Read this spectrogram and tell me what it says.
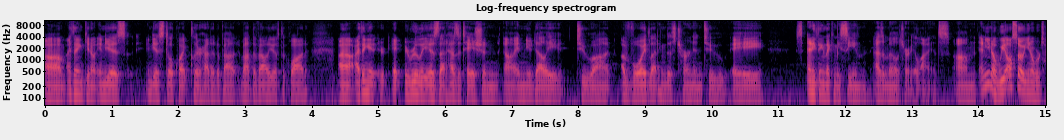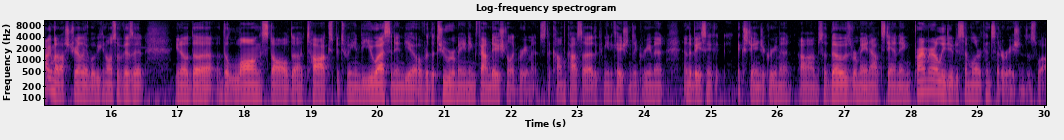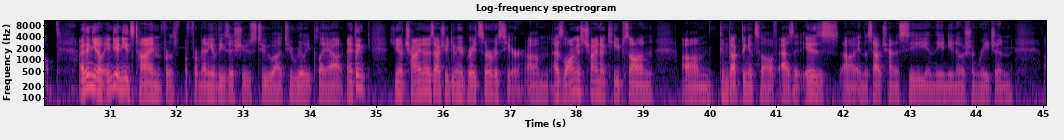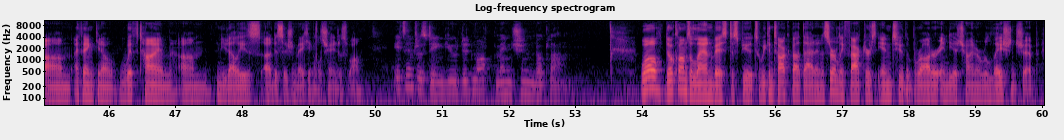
um, I think you know India is India is still quite clear-headed about about the value of the Quad. Uh, I think it, it, it really is that hesitation uh, in New Delhi to uh, avoid letting this turn into a anything that can be seen as a military alliance. Um, and you know, we also you know we're talking about Australia, but we can also visit you know the the long stalled uh, talks between the U.S. and India over the two remaining foundational agreements, the COMCASA, the Communications Agreement, and the Basic Exchange Agreement. Um, so those remain outstanding, primarily due to similar considerations as well. I think you know India needs time for for many of these issues to uh, to really play out. And I think you know China is actually doing a great service here. Um, as long as China keeps on um, conducting itself as it is uh, in the South China Sea in the Indian Ocean region, um, I think you know with time, um, New Delhi's uh, decision making will change as well. It's interesting. You did not mention Doklam. Well, Doklam's a land-based dispute, so we can talk about that, and it certainly factors into the broader India-China relationship.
